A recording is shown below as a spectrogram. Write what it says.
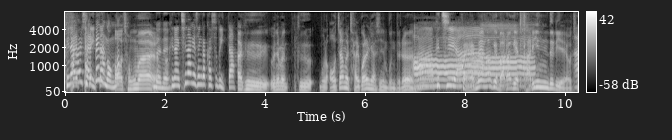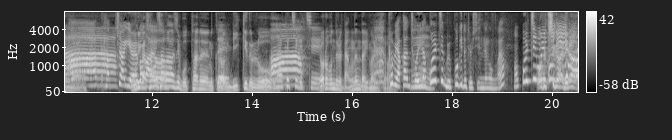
그냥 발, 할 수도 있다. 건가? 어, 정말 네네. 그냥 친하게 생각할 수도 있다. 아 그 왜냐면 그 뭐라 어장을 잘 관리하시는 분들은 아, 그치. 아. 그 애매하게 말하기에 달인들이에요, 정말. 아, 갑자기 열받아요. 우리가 상상하지 못하는 그런 네. 미끼들로 아, 그치, 그치. 여러분들을 낚는다 이 말이죠. 그럼 약간 저희가 음. 꼴찌 물고기도 될 수 있는 건가요? 어, 꼴찌 물고기. 꼴찌가 아니라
